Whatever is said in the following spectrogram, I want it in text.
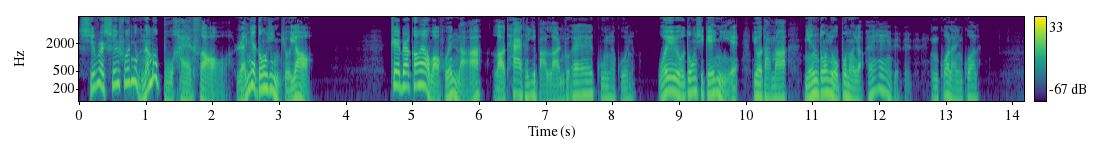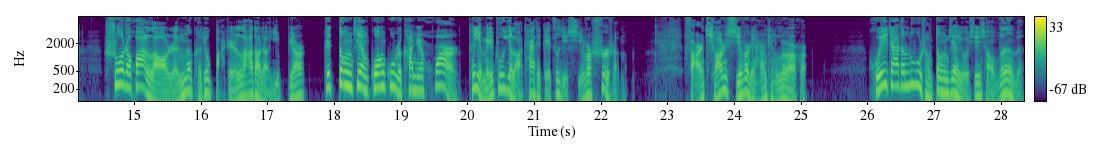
媳妇儿心说：“你怎么那么不害臊啊？人家东西你就要。”这边刚要往回拿，老太太一把拦住：“哎，姑娘，姑娘，我也有东西给你。哟，大妈，您东西我不能要。哎，别别别别，你过来，你过来。”说着话，老人呢可就把这人拉到了一边。这邓健光顾着看这画呢，他也没注意老太太给自己媳妇是什么，反正瞧着媳妇脸上挺乐呵。回家的路上，邓健有心想问问，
